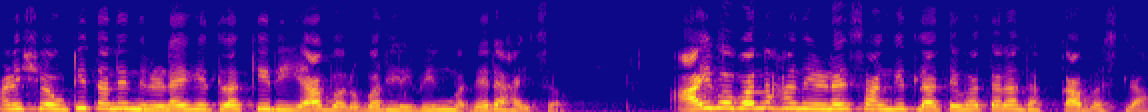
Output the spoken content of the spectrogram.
आणि शेवटी त्याने निर्णय घेतला की रियाबरोबर लिव्हिंगमध्ये राहायचं. आईबाबांना हा निर्णय सांगितला तेव्हा त्यांना धक्का बसला.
